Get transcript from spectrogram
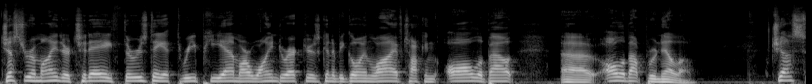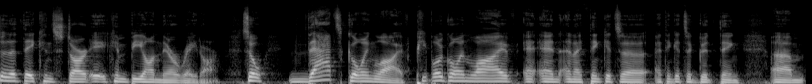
just a reminder today, Thursday at 3 p.m., our wine director is going to be going live talking all about. Uh, all about Brunello just so that they can start it can be on their radar so that's going live. People are going live and and i think it's a i think it's a good thing. Um,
